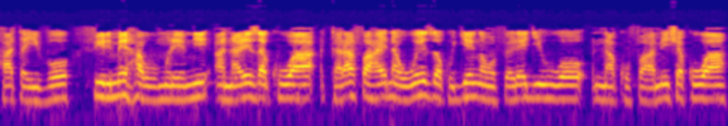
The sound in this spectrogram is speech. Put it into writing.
Hata hivyo, Firme Habumuremyi anaeleza kuwa tarafa haina uwezo wa kujenga mfereji huo na kufahamisha kuwa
